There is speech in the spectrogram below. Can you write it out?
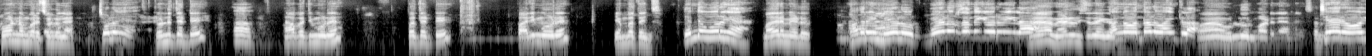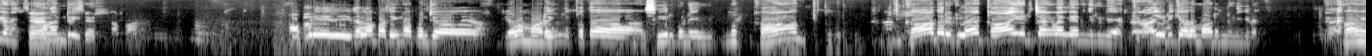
ஃபோன் நம்பர் சொல்லுங்க. சொல்லுங்க. தொண்ணூத்தெட்டு நாற்பத்தி மூணு முப்பத்தெட்டு பதிமூணு எண்பத்தஞ்சு. எந்த ஊருங்க? மதுரை மேலூர். மதுரை மேலூர். மேலூர் சந்தைக்கு வருவீங்களா? மேலூர் சந்தை எங்க- அங்க வந்தாலும் வாங்கிக்கலாம். உள்ளூர் மாடு தான். சரி ஓகேண்ணே ரொம்ப நன்றி. அப்படி இதெல்லாம் பாத்தீங்கன்னா கொஞ்சம் இளம் மாடுகள் இப்பதான் சீர் பண்ணி இன்னும் கா காது இருக்குல்ல? காய் அடிச்சாங்களா இல்லையான்னு தெரியலையா. காய் அடிக்காத மாடுன்னு நினைக்கிறேன். வாங்க.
